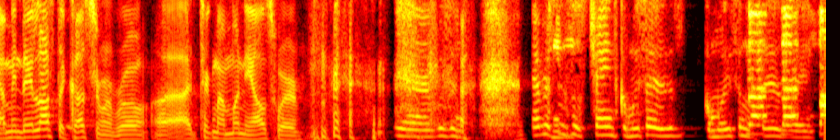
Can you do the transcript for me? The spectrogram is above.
I mean, they lost the customer, bro. Uh, I took my money elsewhere. Yeah, it wasn't. Ever since those changed, como dice, como dicen No, ustedes, no, güey. so,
